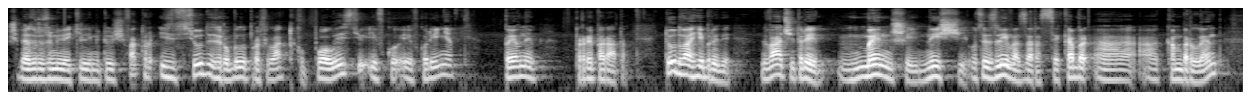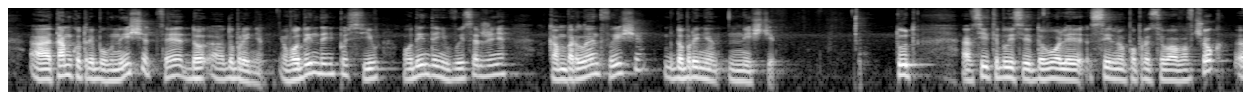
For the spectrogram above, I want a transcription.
щоб я зрозумів, який лімітуючий фактор. І всюди зробили профілактику по листю і в коріння певним препаратом. Тут два гібриди. Два чи три менший, нижчий. Оце зліва зараз це Камберленд. Там, котрий був нижче, це Добриня. В один день посів, в один день висадження, Камберленд вище, Добриня нижче. Тут в цій таблиці доволі сильно попрацював вовчок. Е,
